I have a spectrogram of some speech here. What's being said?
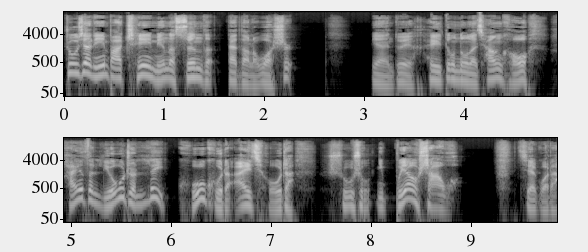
朱建林把陈一鸣的孙子带到了卧室，面对黑洞洞的枪口，孩子流着泪，苦苦的哀求着：“叔叔，你不要杀我。”结果呢，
